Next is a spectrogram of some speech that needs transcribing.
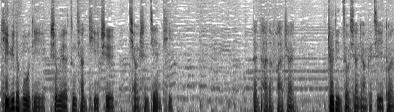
体育的目的是为了增强体质、强身健体，但它的发展注定走向两个极端。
